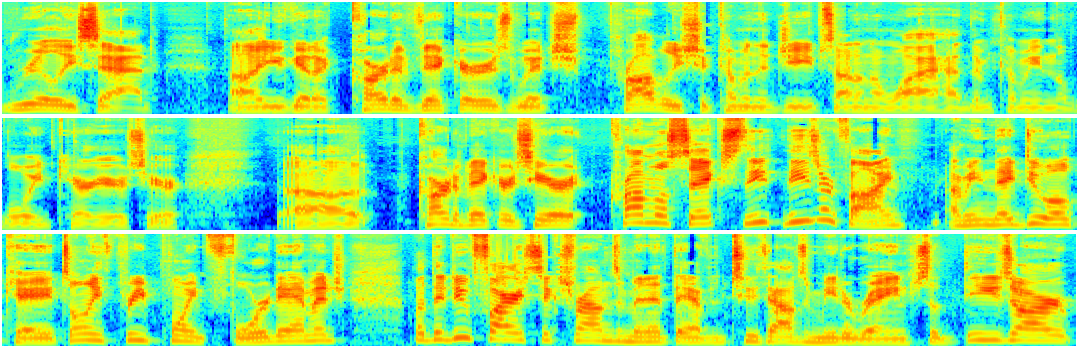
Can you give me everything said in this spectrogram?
really sad. Uh, you get a card of Vickers, which probably should come in the Jeeps. I don't know why I had them coming in the Lloyd carriers here. Uh, Carter Vickers here. Cromwell 6, these, these are fine. I mean, they do okay. It's only 3.4 damage, but they do fire 6 rounds a minute. They have the 2,000 meter range, so these are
